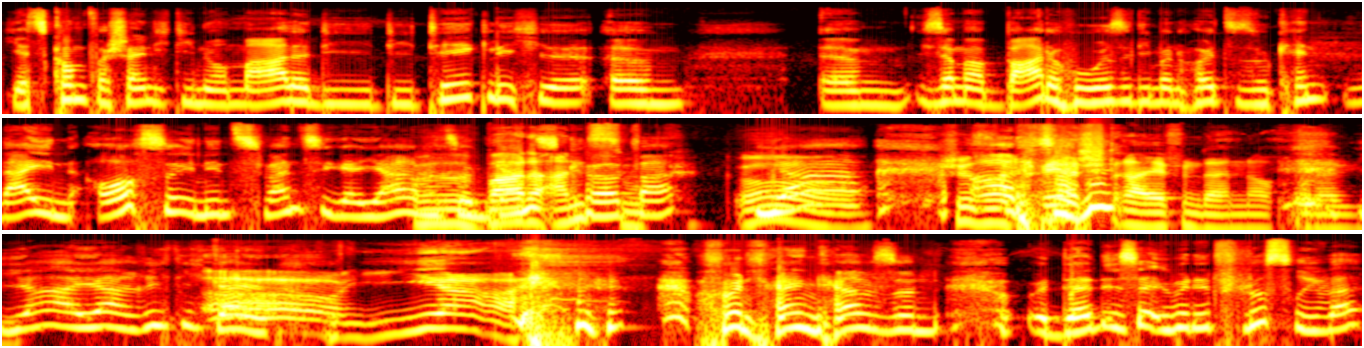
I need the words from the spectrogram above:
jetzt kommt wahrscheinlich die normale, die, die tägliche, ähm, ähm, ich sag mal, Badehose, die man heute so kennt. Nein, auch so in den 20er Jahren mit so einem Ganzkörper. Oh, Ja. Schön so Oh, Querstreifen dann noch, oder wie? Ja, ja, richtig geil. Oh, ja. Und dann gab so ein, und dann ist er über den Fluss rüber,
